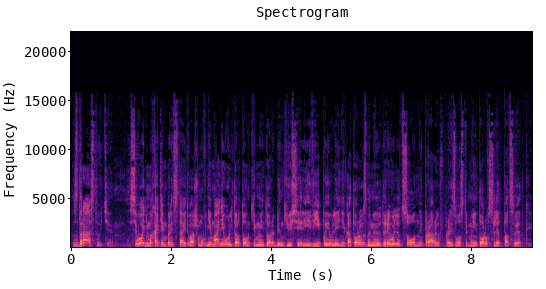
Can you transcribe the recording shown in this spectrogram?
Здравствуйте! Сегодня мы хотим представить вашему вниманию ультратонкие мониторы BenQ серии V, появление которых знаменует революционный прорыв в производстве мониторов с LED-подсветкой.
